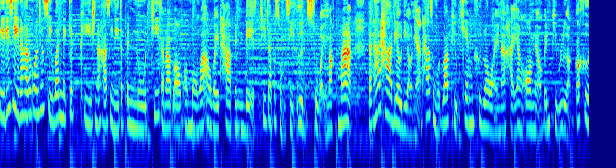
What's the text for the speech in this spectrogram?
สีที่ 4 นะคะทุกคนชื่อสีว่า Naked Peach นะคะ สีนี้จะเป็นนูดที่สำหรับออมออมมองว่าเอาไว้ทาเป็นเบสที่จะผสมสีอื่นสวยมากๆ แต่ถ้าทาเดียวๆเนี่ยถ้าสมมติว่าผิวเข้มคือลอยนะคะ อย่างออมเนี่ยออมเป็นผิวเหลืองก็คือ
